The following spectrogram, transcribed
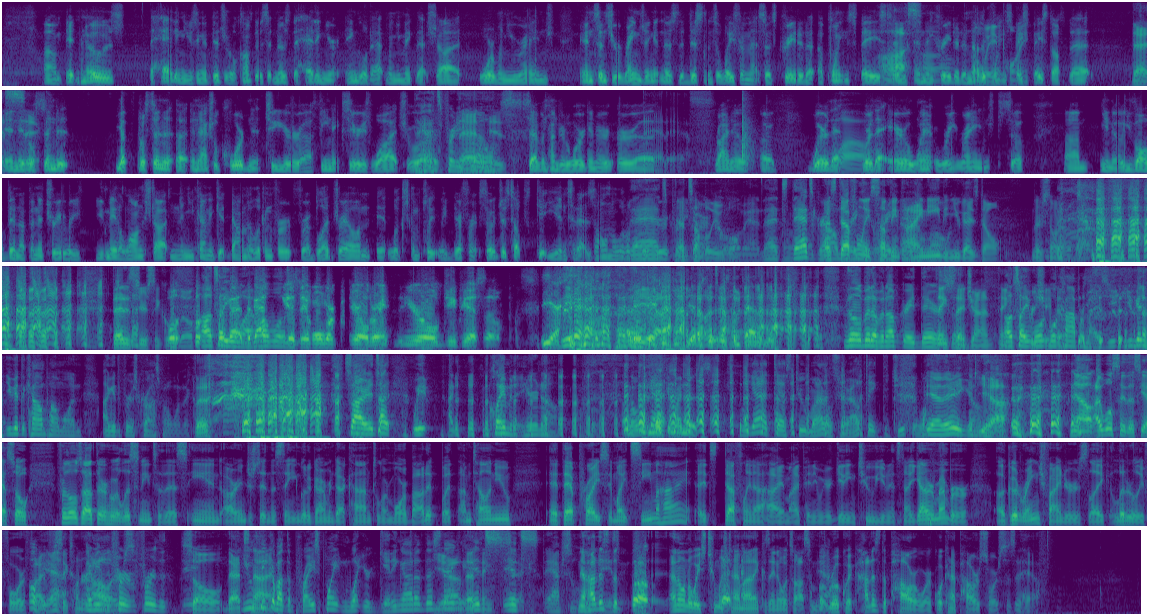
Um, it knows the heading using a digital compass. It knows the heading you're angled at when you make that shot or when you range. And since you're ranging, it knows the distance away from that. So it's created a, a point in space and, and then created another point in space based off that That's and sick. it'll send it. Yep, it'll send a, an actual coordinate to your uh, Fenix Series watch or That's pretty That cool. is 700 Oregon or, or uh, badass. Rhino, uh, where that Wow. where that arrow went or where you ranged. So, um, you know, you've all been up in a tree where you, you've made a long shot and then you kind of get down there looking for for a blood trail and it looks completely different. So it just helps get you into that zone a little That's quicker. That's unbelievable. cool, man. That's that's groundbreaking. That's definitely something there I need, alone. and you guys don't. There's no doubt that is seriously cool, though. I'll tell the you bad, what, The bad I'll- thing is it won't work with your old your old GPS though. Yeah. Yeah, I Yeah. GPS is compatible. a little bit of an upgrade there. Thanks so. that, John. Thanks. I'll tell you, we'll, we'll compromise. You, you get you get the compound one. I get the first crossbow one. That That- Sorry, it's I, we. I, I'm claiming it here now. Well, we got Making my notes. we got to test two models here. I'll take the cheaper one. Yeah, there you go. Yeah. now, I will say this. Yeah. So, for those out there who are listening to this and are interested in this thing, you can go to garmin.com to learn more about it. But I'm telling you, at that price, it might seem high. It's definitely not high, in my opinion, when you're getting two units. Now, you got to remember, a good rangefinder is like literally four to Oh five, yeah. six hundred I mean, for for the so that's you not. think about the price point and what you're getting out of this Yeah, thing. that it's thing's it's absolutely. now, how does the? Well- I don't want to waste too much time on it because I know it's awesome. But Yeah. real quick, how does the power work? What kind of power source does it have?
